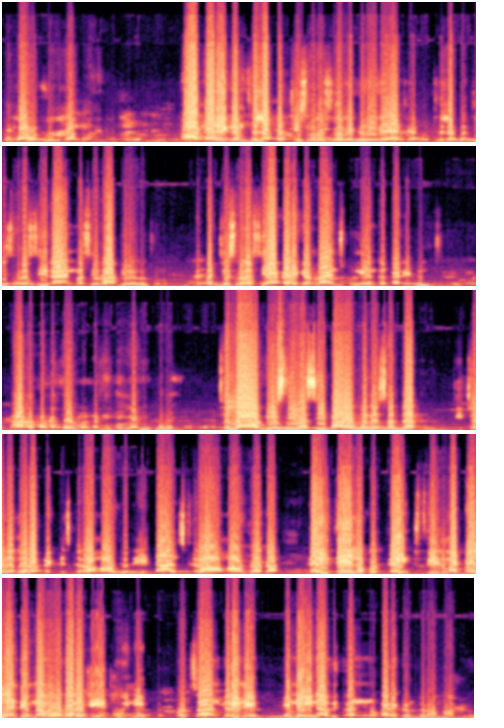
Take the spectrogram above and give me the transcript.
આ કાર્યક્રમ છેલ્લા પચીસ વર્ષથી અમે કરી રહ્યા છે છેલ્લા પચીસ વર્ષથી રાયનમાં સેવા આપી રહ્યો છું. પચીસ વર્ષથી આ કાર્યક્રમ રાયન સ્કૂલની અંદર કાર્યક્રમ છે. છેલ્લા વીસ દિવસથી બાળકોને સતત ટીચરો દ્વારા પ્રેક્ટિસ કરવામાં આવતી હતી ડાન્સ કરવામાં આવતા હતા. કઈ રીતે એ લોકો કઈ ફિલ્ડમાં ટેલેન્ટ એમનામાં વધારે છે એ જોઈને પ્રોત્સાહન કરીને એમને ઇનામ વિતરણનો કાર્યક્રમ કરવામાં આવ્યો.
